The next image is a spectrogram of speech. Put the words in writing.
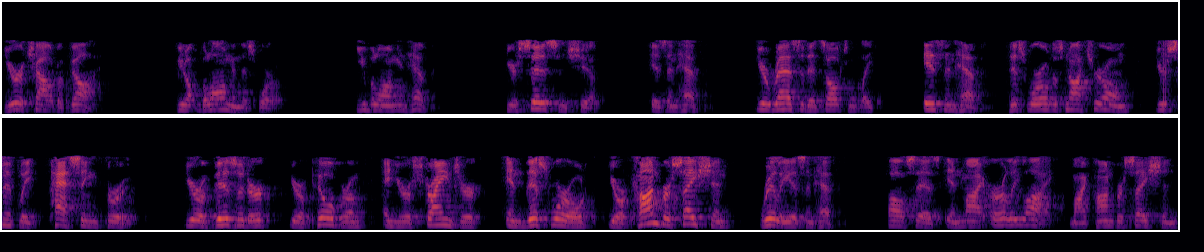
you're a child of God. You don't belong in this world. You belong in heaven. Your citizenship is in heaven. Your residence ultimately is in heaven. This world is not your own. You're simply passing through. You're a visitor, you're a pilgrim, and you're a stranger in this world. Your conversation really is in heaven. Paul says, in my early life, my conversation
